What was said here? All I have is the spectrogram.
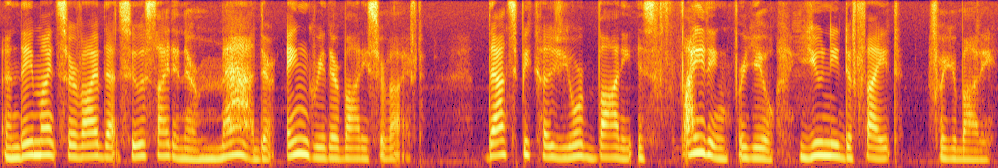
And they might survive that suicide and they're mad, they're angry their body survived. That's because your body is fighting for you. You need to fight for your body.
